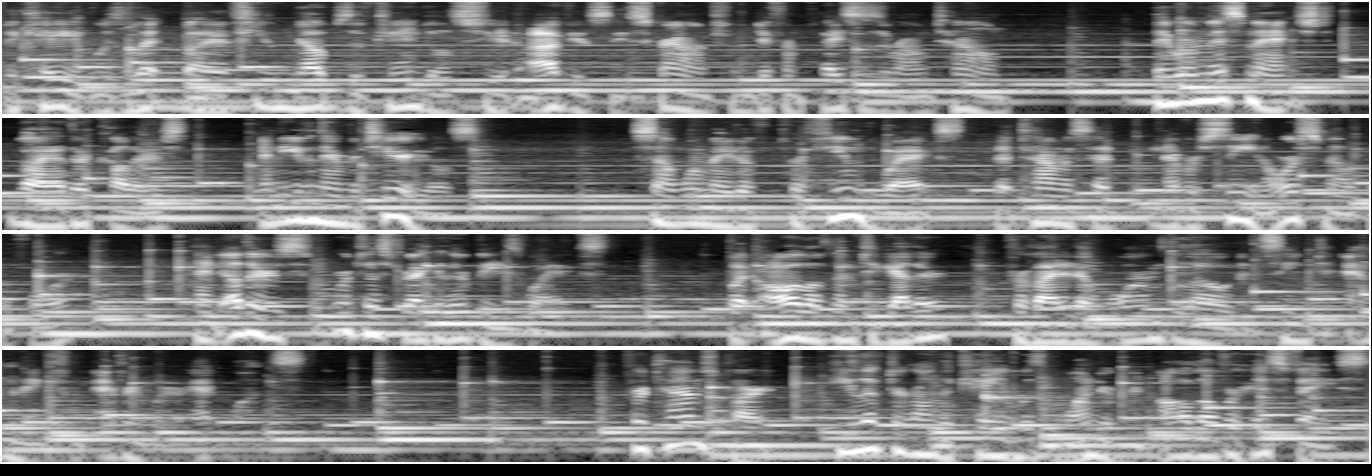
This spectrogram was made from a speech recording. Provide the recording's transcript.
The cave was lit by a few nubs of candles she had obviously scrounged from different places around town. They were mismatched via their colors and even their materials. Some were made of perfumed wax that Thomas had never seen or smelled before, and others were just regular beeswax. But all of them together provided a warm glow that seemed to emanate from everywhere at once. For Tom's part, he looked around the cave with wonderment all over his face.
